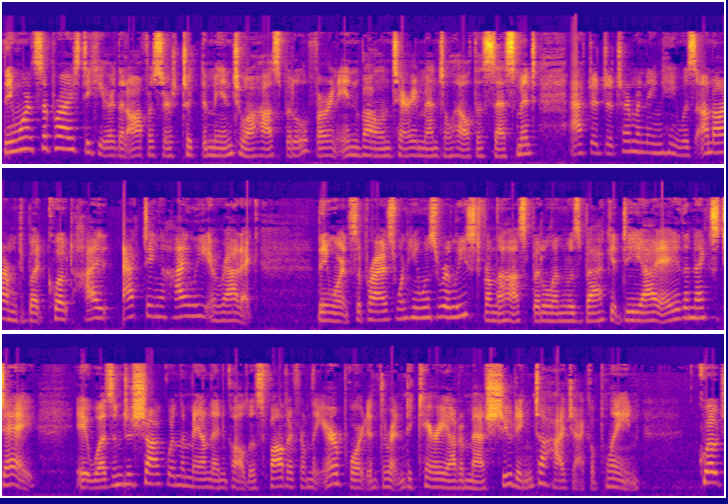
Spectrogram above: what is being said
They weren't surprised to hear that officers took the man to a hospital for an involuntary mental health assessment after determining he was unarmed but, quote, high, acting highly erratic. They weren't surprised when he was released from the hospital and was back at DIA the next day. It wasn't a shock when the man then called his father from the airport and threatened to carry out a mass shooting to hijack a plane. Quote,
